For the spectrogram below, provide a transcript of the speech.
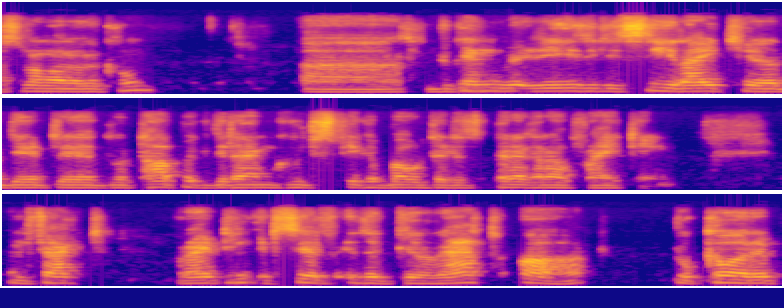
Assalamu alaikum. Uh, you can very easily see right here that uh, the topic that I'm going to speak about that is paragraph writing. In fact, writing itself is a great art to cover it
